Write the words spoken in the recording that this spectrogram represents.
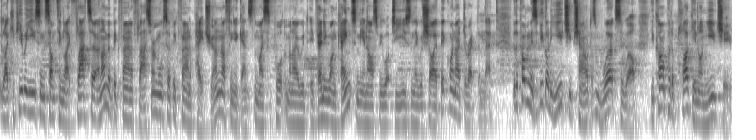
like if you were using something like Flattr, and I'm a big fan of Flattr, I'm also a big fan of Patreon, nothing against them, I support them, and I would, if anyone came to me and asked me what to use and they were shy of Bitcoin, I'd direct them there. But the problem is if you've got a YouTube channel, it doesn't work so well. You can't put a plugin on YouTube,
